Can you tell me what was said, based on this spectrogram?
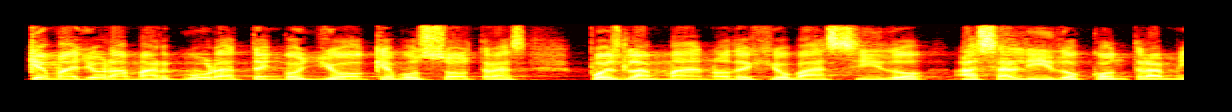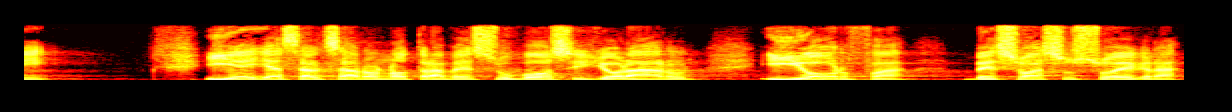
qué mayor amargura tengo yo que vosotras, pues la mano de Jehová ha ha salido contra mí. Y ellas alzaron otra vez su voz y lloraron. Y Orfa besó a su suegra,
